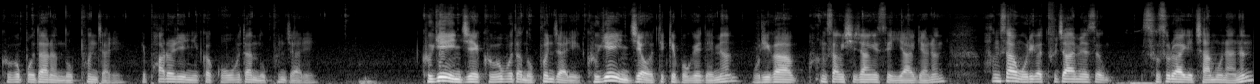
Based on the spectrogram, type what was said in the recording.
그것보다는 높은 자리 8월이니까 그거보다 높은 자리. 그게 이제 그거보다 높은 자리. 그게 이제 어떻게 보게 되면 우리가 항상 시장에서 이야기하는 항상 우리가 투자하면서 스스로에게 자문하는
